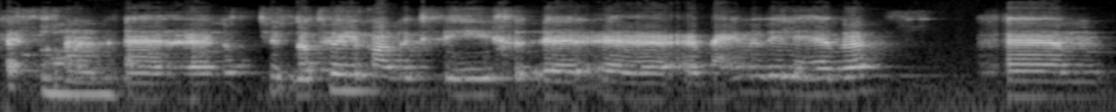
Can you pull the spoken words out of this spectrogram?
En, uh, dat, natuurlijk had ik ze hier bij me willen hebben. Um,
